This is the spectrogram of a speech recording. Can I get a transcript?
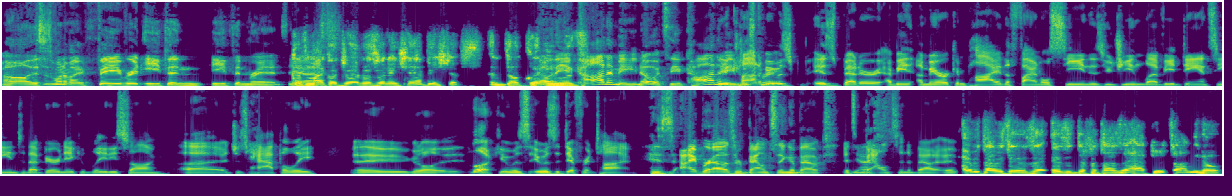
oh, this is one of my favorite Ethan Ethan rants because yes. Michael Jordan was winning championships and Bill Clinton. No, the was, economy. No, it's the economy. The economy was, was, is better. I mean, American Pie. The final scene is Eugene Levy dancing to that Barenaked Lady song, uh, just happily Uh, good old, look, it was it was a different time. His eyebrows are bouncing about. It's Yes. bouncing about. It, Every time we say it was, a, it was a different time, it was a happier time. You know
